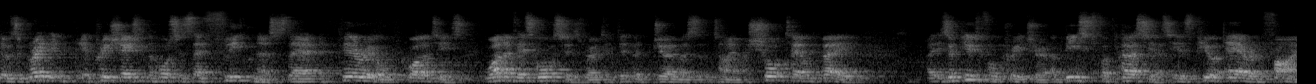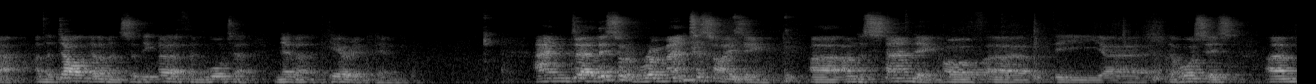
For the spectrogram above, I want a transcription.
there was a great appreciation of the horses, their fleetness, their ethereal qualities. One of his horses, wrote a, a journalist at the time, a short-tailed bay, uh, is a beautiful creature, a beast for Perseus. He is pure air and fire, and the dull elements of the earth and water never appear in him. And uh, this sort of romanticizing uh, understanding of uh, the, uh, the horses, um,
